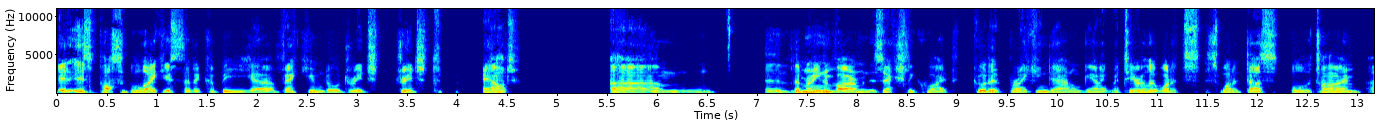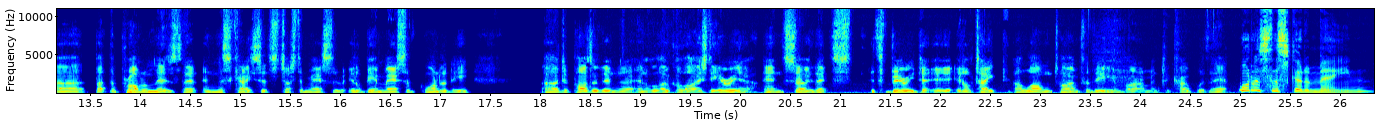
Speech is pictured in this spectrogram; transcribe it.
it is possible, I guess, that it could be uh, vacuumed or dredged dredged out. Um, the marine environment is actually quite good at breaking down organic material. It, what it's, it's what it does all the time. Uh, but the problem is that in this case, it's just a massive. It'll be a massive quantity, uh, deposited in a, in a, localized area, and so that's it's very. It'll take a long time for the environment to cope with that. What is this going to mean?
